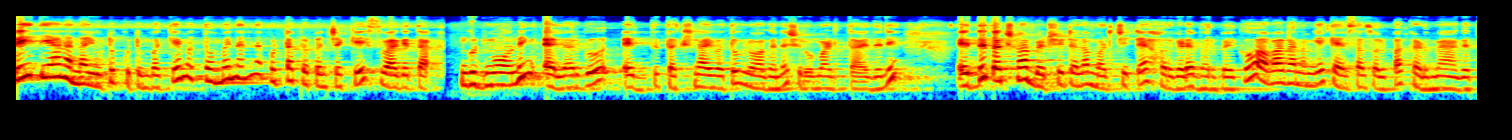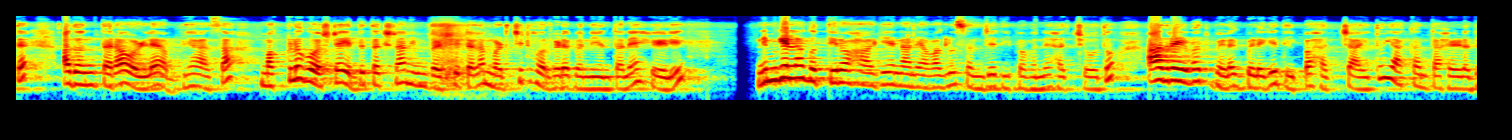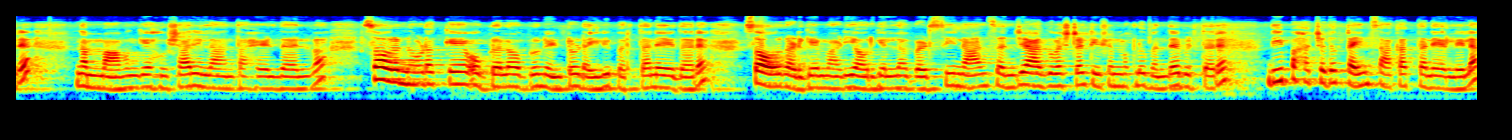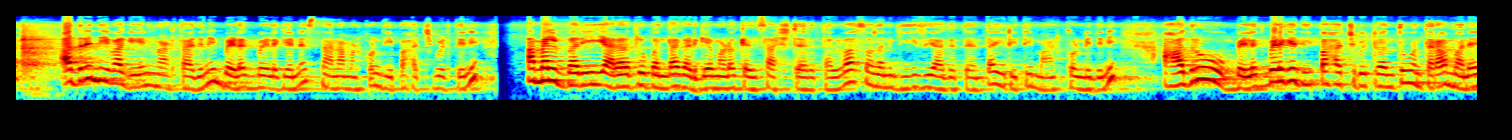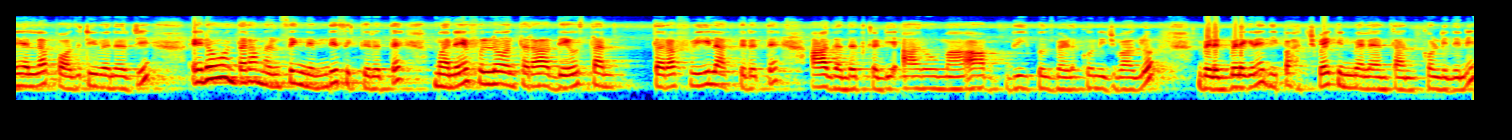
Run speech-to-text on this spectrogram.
ಪ್ರೀತಿಯ ನನ್ನ ಯೂಟ್ಯೂಬ್ ಕುಟುಂಬಕ್ಕೆ ಮತ್ತೊಮ್ಮೆ ನನ್ನ ಪುಟ್ಟ ಪ್ರಪಂಚಕ್ಕೆ ಸ್ವಾಗತ. ಗುಡ್ ಮಾರ್ನಿಂಗ್ ಎಲ್ಲರಿಗೂ. ಎದ್ದ ತಕ್ಷಣ ಇವತ್ತು ವ್ಲಾಗನ್ನು ಶುರು ಮಾಡ್ತಾ ಇದ್ದೀನಿ. ಎದ್ದ ತಕ್ಷಣ ಬೆಡ್ಶೀಟ್ ಎಲ್ಲ ಮಡಚಿಟ್ಟೆ, ಹೊರಗಡೆ ಬರಬೇಕು. ಆವಾಗ ನಮಗೆ ಕೆಲಸ ಸ್ವಲ್ಪ ಕಡಿಮೆ ಆಗುತ್ತೆ. ಅದೊಂಥರ ಒಳ್ಳೆ ಅಭ್ಯಾಸ. ಮಕ್ಳಿಗೂ ಅಷ್ಟೇ ಎದ್ದ ತಕ್ಷಣ ನಿಮ್ಮ ಬೆಡ್ಶೀಟ್ ಎಲ್ಲ ಮಡಚಿಟ್ಟು ಹೊರಗಡೆ ಬನ್ನಿ ಅಂತಲೇ ಹೇಳಿ. ನಿಮಗೆಲ್ಲ ಗೊತ್ತಿರೋ ಹಾಗೆ ನಾನು ಯಾವಾಗಲೂ ಸಂಜೆ ದೀಪವನ್ನೇ ಹಚ್ಚೋದು. ಆದರೆ ಇವತ್ತು ಬೆಳಗ್ಗೆ ಬೆಳಗ್ಗೆ ದೀಪ ಹಚ್ಚಾಯಿತು. ಯಾಕಂತ ಹೇಳಿದ್ರೆ ನಮ್ಮ ಮಾವಂಗೆ ಹುಷಾರಿಲ್ಲ ಅಂತ ಹೇಳಿದೆ ಅಲ್ವಾ? ಸೊ ಅವ್ರನ್ನ ನೋಡೋಕ್ಕೆ ಒಬ್ರಲ್ಲ ಒಬ್ಬರು ನೆಂಟರು ಡೈಲಿ ಬರ್ತಾನೆ ಇದ್ದಾರೆ. ಸೊ ಅವ್ರಿಗೆ ಅಡುಗೆ ಮಾಡಿ, ಅವ್ರಿಗೆಲ್ಲ ಬಡಿಸಿ, ನಾನು ಸಂಜೆ ಆಗುವಷ್ಟರಲ್ಲಿ ಟ್ಯೂಷನ್ ಮಕ್ಕಳು ಬಂದೇ ಬಿಡ್ತಾರೆ. ದೀಪ ಹಚ್ಚೋದಕ್ಕೆ ಟೈಮ್ ಸಾಕಾಗ್ತಾನೆ ಇರಲಿಲ್ಲ. ಅದರಿಂದ ಇವಾಗ ಏನು ಮಾಡ್ತಾಯಿದ್ದೀನಿ ಬೆಳಗ್ಗೆ ಬೆಳಗ್ಗೆನೇ ಸ್ನಾನ ಮಾಡ್ಕೊಂಡು ದೀಪ ಹಚ್ಚಿಬಿಡ್ತೀನಿ ಆಮೇಲೆ ಬರೀ ಯಾರಾದರೂ ಬಂದಾಗ ಅಡುಗೆ ಮಾಡೋ ಕೆಲಸ ಅಷ್ಟೇ ಇರುತ್ತಲ್ವ? ಸೊ ನನಗೆ ಈಸಿ ಆಗುತ್ತೆ ಅಂತ ಈ ರೀತಿ ಮಾಡ್ಕೊಂಡಿದ್ದೀನಿ. ಆದರೂ ಬೆಳಗ್ಗೆ ಬೆಳಗ್ಗೆ ದೀಪ ಹಚ್ಚಿಬಿಟ್ರಂತೂ ಒಂಥರ ಮನೆಯೆಲ್ಲ ಪಾಸಿಟಿವ್ ಎನರ್ಜಿ ಏನೋ ಒಂಥರ ಮನಸ್ಸಿಗೆ ನೆಮ್ಮದಿ ಸಿಗ್ತಿರುತ್ತೆ. ಮನೆ ಫುಲ್ಲು ಒಂಥರ ದೇವಸ್ಥಾನ ಥರ ಫೀಲ್ ಆಗ್ತಿರುತ್ತೆ. ಆ ಗಂಧದ ಕಡ್ಡಿ ಆ ರೋಮ ಆ ದೀಪದ ಬೆಳಕು ನಿಜವಾಗ್ಲೂ ಬೆಳಗ್ಗೆ ಬೆಳಗ್ಗೆನೇ ದೀಪ ಹಚ್ಚಬೇಕು ಇನ್ಮೇಲೆ ಅಂತ ಅಂದ್ಕೊಂಡಿದ್ದೀನಿ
